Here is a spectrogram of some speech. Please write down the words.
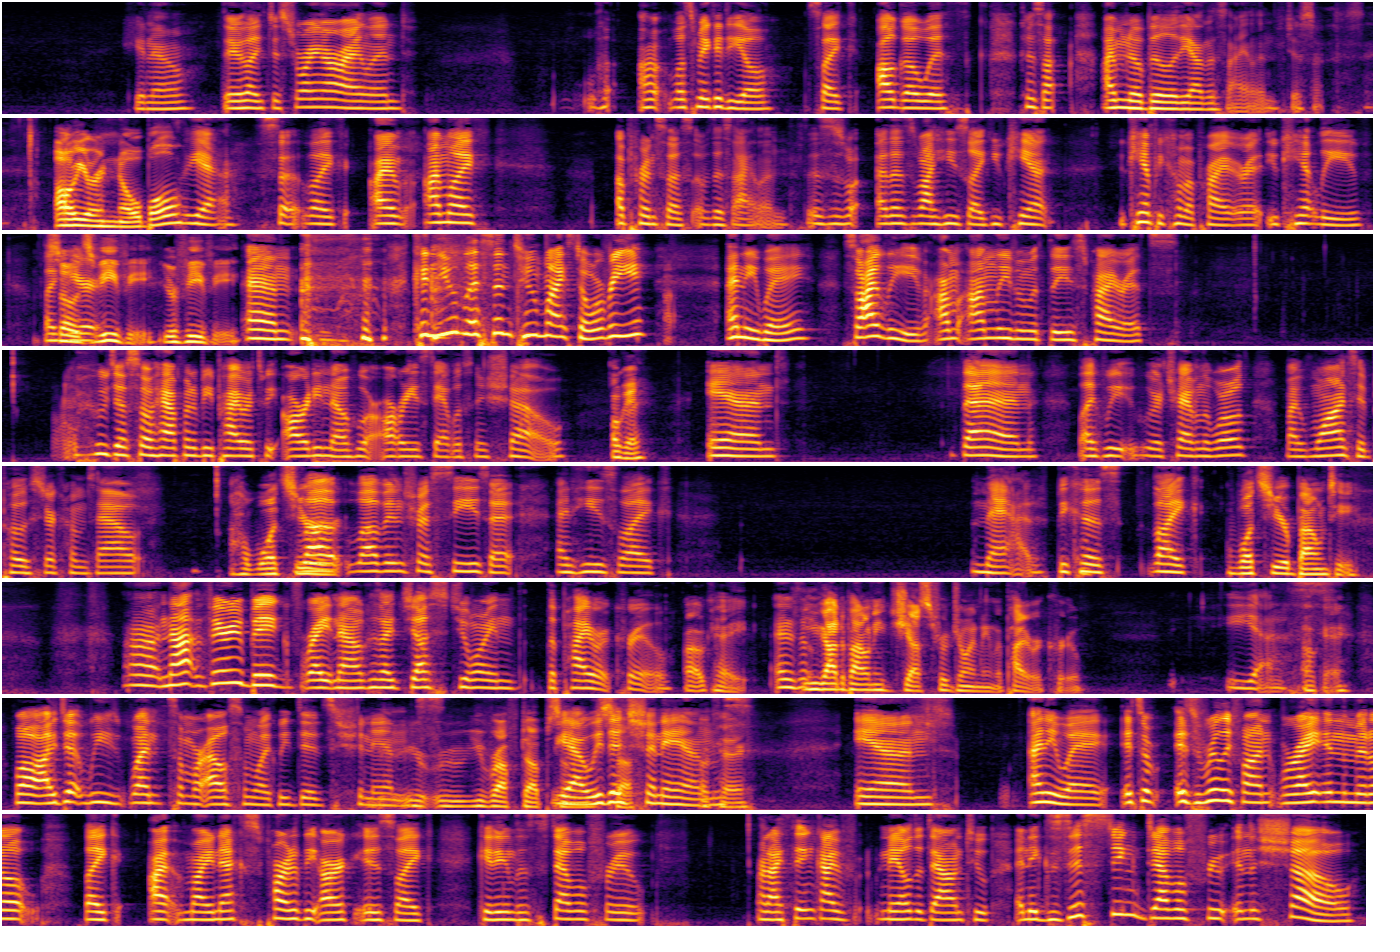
You know, they're like destroying our island. Uh, let's make a deal. It's like I'll go with because I'm nobility on this island. Just Oh, you're a noble. yeah. So like I'm I'm like a princess of this island. This is what that's why he's like you can't you can't become a pirate. You can't leave. Like so it's Vivi. You're Vivi. and can you listen to my story? Anyway, so I leave. I'm I'm leaving with these pirates. Who just so happen to be pirates we already know who are already established in the show. Okay. And then like we, we were traveling the world, my wanted poster comes out. Uh, What's your Love, love interest sees it and he's like mad because like What's your bounty? Uh, not very big right now because I just joined the pirate crew. Okay. And so, You got a bounty just for joining the pirate crew. Yes. Okay. Well, I did. We went somewhere else and like we did shenanigans. You, you roughed up some yeah, we did stuff. shenanigans. Okay. And anyway, it's a it's really fun. We're right in the middle. Like I, my next part of the arc is like getting this devil fruit. And I think I've nailed it down to an existing devil fruit in the show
